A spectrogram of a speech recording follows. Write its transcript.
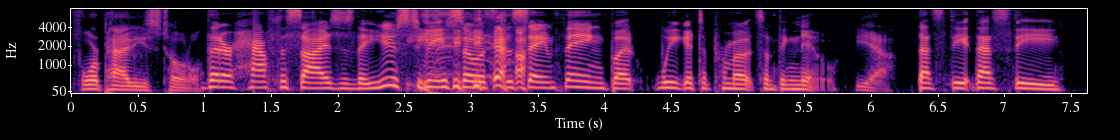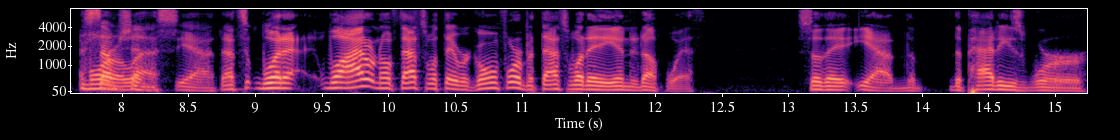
four patties total that are half the size as they used to be. So it's yeah. the same thing, but we get to promote something new. Yeah, that's the that's the more or less. Yeah, that's what. I, well, I don't know if that's what they were going for, but that's what they ended up with. So they, yeah, the the patties were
